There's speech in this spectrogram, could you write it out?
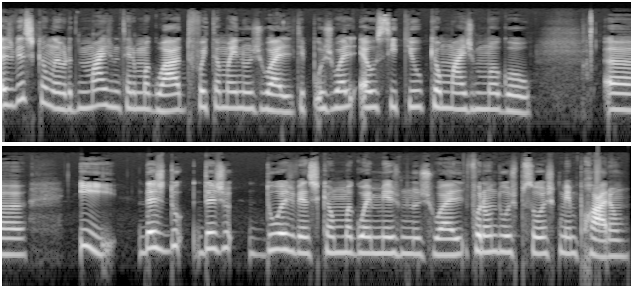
as vezes que eu me lembro de mais me ter magoado foi também no joelho. Tipo, o joelho é o sítio que eu mais me magoo. Uh, e das, du das duas vezes que eu me magoei mesmo no joelho, foram duas pessoas que me empurraram.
